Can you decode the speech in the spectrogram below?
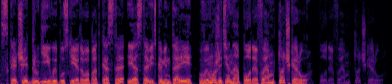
Скачать другие выпуски этого подкаста и оставить комментарии вы можете на podfm.ru. podfm.ru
